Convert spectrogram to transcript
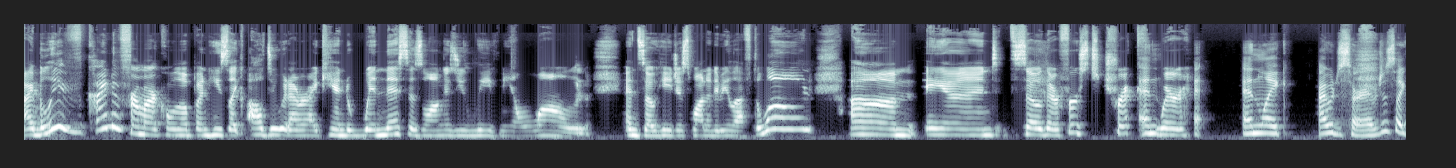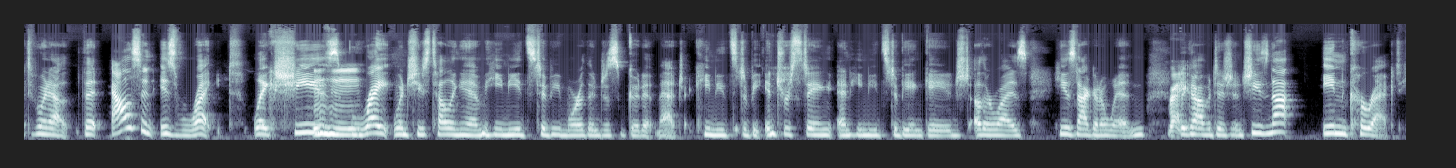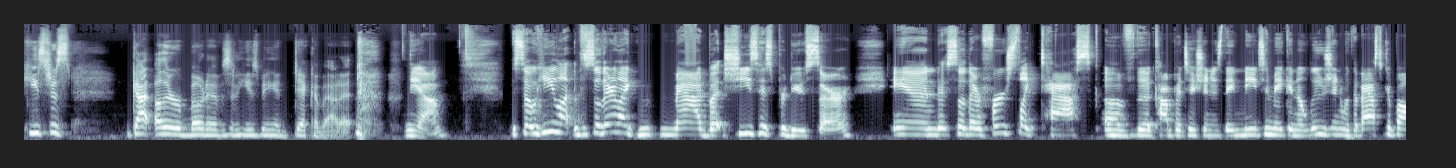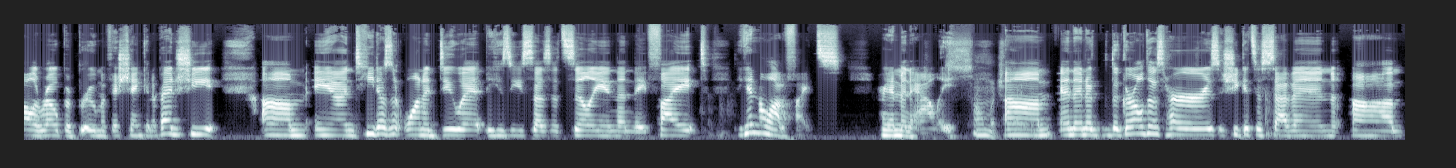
I believe kind of from our cold open, he's like, I'll do whatever I can to win this as long as you leave me alone. And so he just wanted to be left alone. Um, and so their first trick And- where And like, I would sorry, I would just like to point out that Allyson is right. Like she is Mhm. right when she's telling him he needs to be more than just good at magic. He needs to be interesting and he needs to be engaged. Otherwise, he's not going to win the competition. She's not incorrect. He's just got other motives and he's being a dick about it. Yeah. So he so they're like mad, but she's his producer. And so their first like task of the competition is they need to make an illusion with a basketball, a rope, a broom, a fish tank, and a bed sheet. Um, and he doesn't want to do it because he says it's silly, and then they fight. They get in a lot of fights. Him and Allie. so much. fun. Um, and then a, the girl does hers. She gets a seven. Um,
